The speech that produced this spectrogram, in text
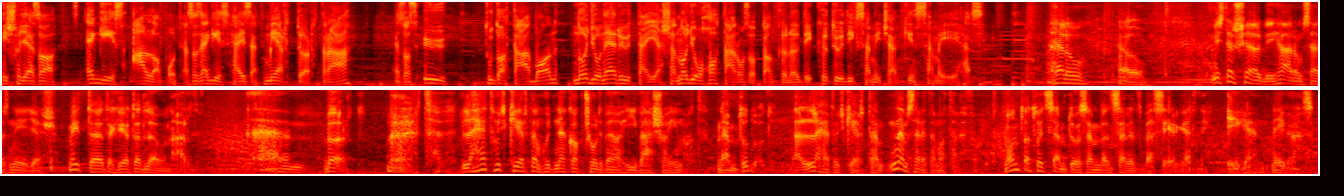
és hogy ez az egész állapot, ez az egész helyzet miért tört rá, ez az ő tudatában nagyon erőteljesen, nagyon határozottan kötődik, kötődik Sammy Jenkins személyéhez. Hello. Hello. Mr. Shelby, 304-es. Mit tehetek érted, Leonard? Bert. Bert, lehet, hogy kértem, hogy ne kapcsold be a hívásaimat? Nem tudod? Lehet, hogy kértem. Nem szeretem a telefont. Mondtad, hogy szemtől szemben szeretsz beszélgetni. Igen, igaz.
